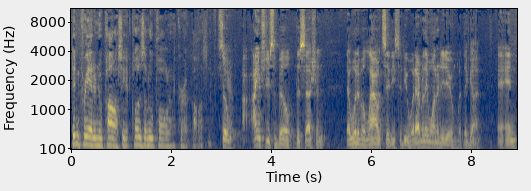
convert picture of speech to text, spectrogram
didn't create a new policy. It closed the loophole in the current policy. So Yeah. I introduced a bill this session that would have allowed cities to do whatever they wanted to do with the gun. And, and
